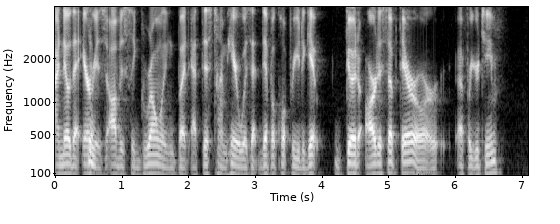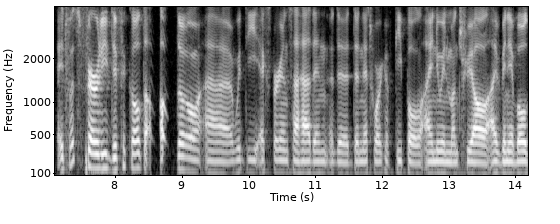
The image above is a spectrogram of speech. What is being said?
I know that area is obviously growing, but at this time here, was that difficult for you to get good artists up there or uh, for your team? It was fairly difficult, although uh, with the experience I had in the, the network of people I knew in Montreal, I've been able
